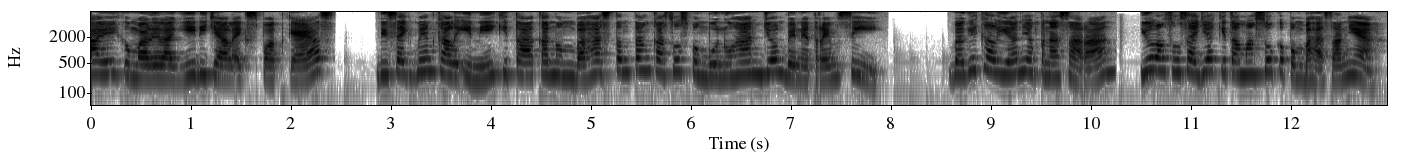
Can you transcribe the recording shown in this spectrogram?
Hai, kembali lagi di CLX Podcast. Di segmen kali ini kita akan membahas tentang kasus pembunuhan John Bennett Ramsey. Bagi kalian yang penasaran, yuk langsung saja kita masuk ke pembahasannya.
